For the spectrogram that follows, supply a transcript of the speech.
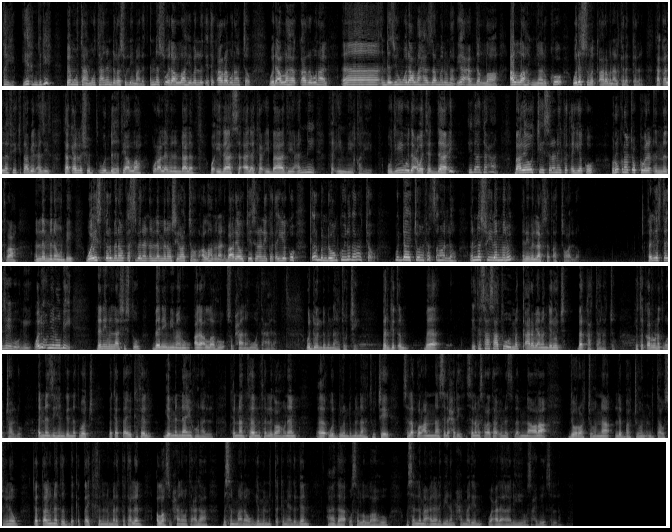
ጠይብ ይህ እንግዲህ በሙታን ሙታንን ድረሱልኝ ማለት እነሱ ወደ አላህ የበለጡ የተቃረቡ ናቸው ወደ አላህ ያቃርቡናል እንደዚሁም ወደ አላህ ያዛምዱናል ያ ዓብደላህ አላህ እኛን እኮ ወደ እሱ መቃረብን አልከለከለን ታቃለህ ፊ ኪታብ ልዓዚዝ ታቃለሽ ውድ እህቴ አላህ ቁርአን ላይ ምን እንዳለ ወኢዛ ሰአለከ ዒባዲ ዐኒ ፈኢኒ ቀሪብ ኡጂቡ ዳዕወተ ዳዒ ኢዛ ደዓን ባሪያዎቼ ስለ እኔ ከጠየቁ ሩቅ ነው ጮክ ብለን እንጥራ እንለምነው እንዴ ወይስ ቅርብ ነው ቀስ ብለን እንለምነው ሲላቸው ነው አላህ ምን አለ ባሪያዎቼ ስለ እኔ ከጠየቁ ቅርብ እንደሆንኩኝ ነገራቸው ጉዳያቸውን እፈጽማለሁ እነሱ ይለምኑኝ እኔ ምላሽ ሰጣቸዋለሁ ፈልየስተጂቡ ሊ ወሊኡሚኑ ቢ ለእኔ ምላሽ ይስጡ በእኔ የሚመኑ አላ አላሁ ስብሓንሁ ወተዓላ ውድ ወንድምና እህቶቼ በእርግጥም የተሳሳቱ መቃረቢያ መንገዶች በርካታ ናቸው የተቀሩ ነጥቦች አሉ እነዚህን ግን ነጥቦች በቀጣዩ ክፍል የምናይ ይሆናል ከእናንተ የምፈልገው አሁንም ውድ ወንድምና እህቶቼ ስለ ቁርአንና ስለ ሐዲት ስለ መሰረታዊ እምነት ስለምናወራ ጆሮችሁና ልባችሁን እንድታውሱኝ ነው ቀጣዩ ነጥብ በቀጣይ ክፍል እንመለከታለን አላህ ስብሓንሁ ወተዓላ በሰማነው የምንጠቀም ያድርገን هذا وصلى الله وسلم على نبينا محمد وعلى آله وصحبه وسلم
